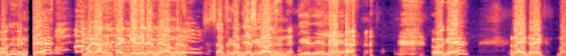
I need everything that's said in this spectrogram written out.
ఓకే మరి అసలు తగ్గేదిలే మీరు అందరూ సబ్స్క్రైబ్ చేసుకోవాల్సిందే ఓకే రైట్ రైట్ బై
